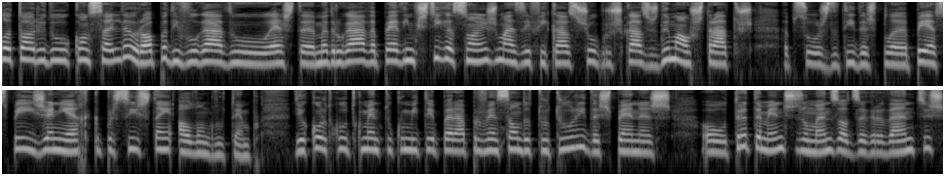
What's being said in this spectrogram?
Relatório do Conselho da Europa, divulgado esta madrugada, pede investigações mais eficazes sobre os casos de maus tratos a pessoas detidas pela PSP e GNR que persistem ao longo do tempo. De acordo com o documento do Comitê para a Prevenção da Tortura e das Penas ou Tratamentos Humanos ou Desagradantes,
